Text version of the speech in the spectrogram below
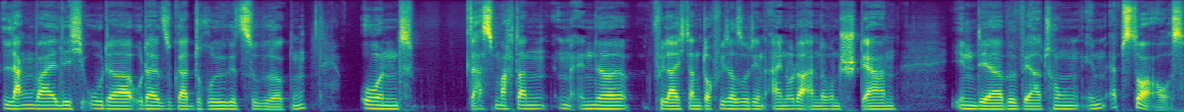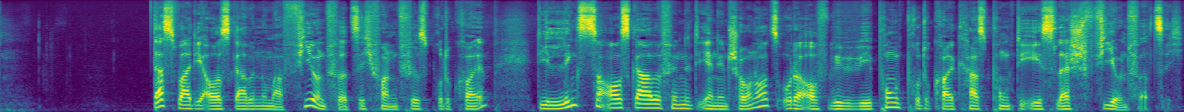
langweilig oder, oder sogar dröge zu wirken. Und das macht dann am Ende vielleicht dann doch wieder so den ein oder anderen Stern in der Bewertung im App Store aus. Das war die Ausgabe Nummer 44 von Fürs Protokoll. Die Links zur Ausgabe findet ihr in den Shownotes oder auf www.protokollcast.de slash 44.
